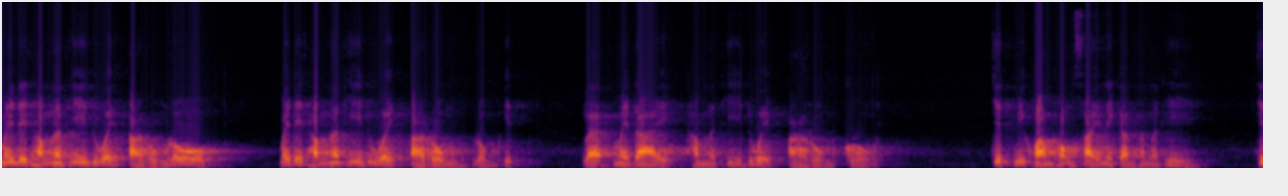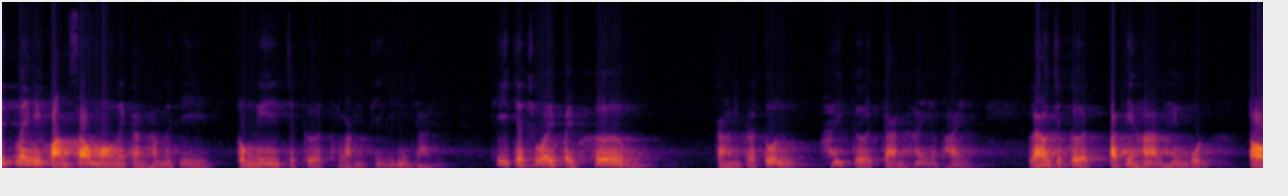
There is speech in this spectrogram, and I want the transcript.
ไม่ได้ทำหน้าที่ด้วยอารมณ์โลภไม่ได้ทำหน้าที่ด้วยอารมณ์หลงผิด และไม่ได้ทำหน้าที่ด้วยอารมณ์โกรธ จิตมีความผ่องใสในการทำหน้าที่ จิตไม่มีความเศร้าหมองในการทำหน้าที่ ตรงนี้จะเกิดพลังที่ยิ่งใหญ่ ที่จะช่วยไปเพิ่ม การกระตุ้นให้เกิดการให้อภัย แล้วจะเกิดปฏิหารแห่งบุญ ต่อ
